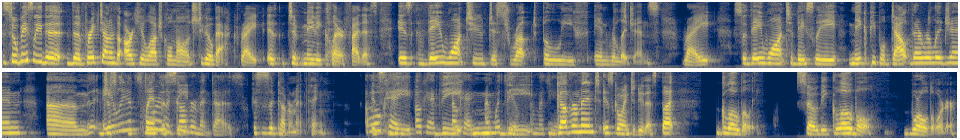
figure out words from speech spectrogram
so basically the the breakdown of the archaeological knowledge to go back right it- to maybe clarify this is they want to disrupt belief in religions right so they want to basically make people doubt their religion um The just aliens plant or the, the seed government does? this is a government thing it's Okay, the okay, the okay. I'm with the you. I'm with you. government is going to do this but globally so the global world order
